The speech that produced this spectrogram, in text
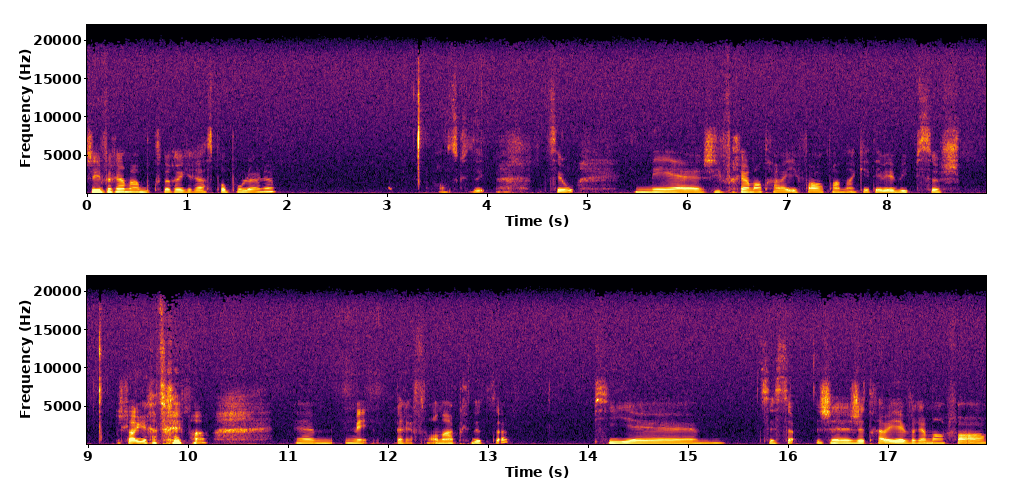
j'ai vraiment beaucoup de regrets à ce propos-là. Là. excusez, c'est haut. Mais euh, j'ai vraiment travaillé fort pendant qu'elle était bébé, puis ça, je, le regrette vraiment. Euh, mais bref, on a appris de ça. Puis euh, c'est ça. Je, travaillais vraiment fort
